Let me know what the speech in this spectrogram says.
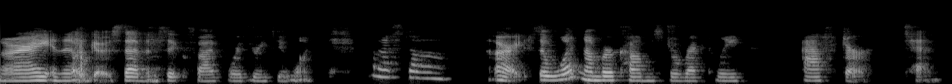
all right, and then it would go seven, six, five, four, three, two, one. Um, all right, so what number comes directly after 10?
